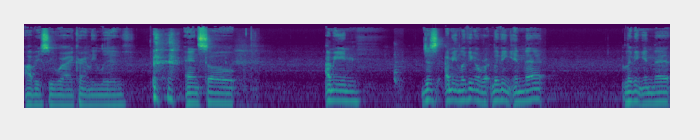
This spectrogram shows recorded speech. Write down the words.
obviously where I currently live. and so, I mean, just I mean, living over living in that, living in that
